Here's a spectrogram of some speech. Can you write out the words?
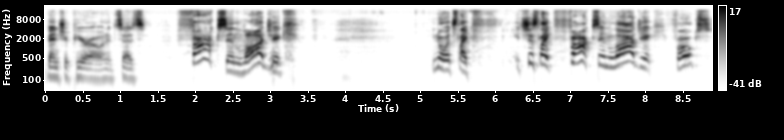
Ben Shapiro and it says Fox and Logic. You know, it's like it's just like Fox and Logic, folks.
